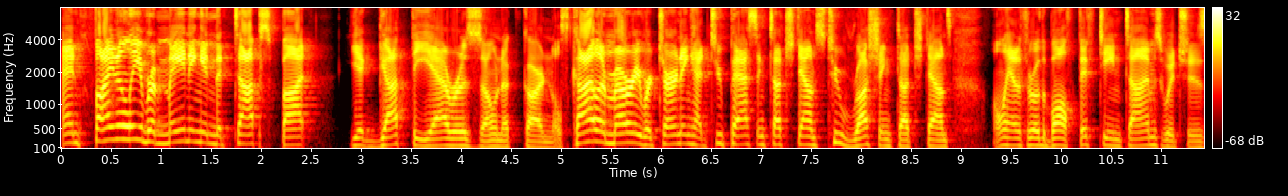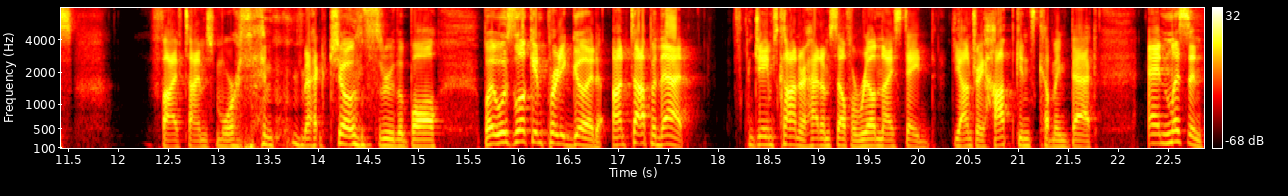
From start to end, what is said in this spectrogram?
And finally, remaining in the top spot, you got the Arizona Cardinals. Kyler Murray returning had two passing touchdowns, two rushing touchdowns. Only had to throw the ball 15 times, which is five times more than Mac Jones threw the ball. But it was looking pretty good. On top of that, James Conner had himself a real nice day. DeAndre Hopkins coming back. And listen,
